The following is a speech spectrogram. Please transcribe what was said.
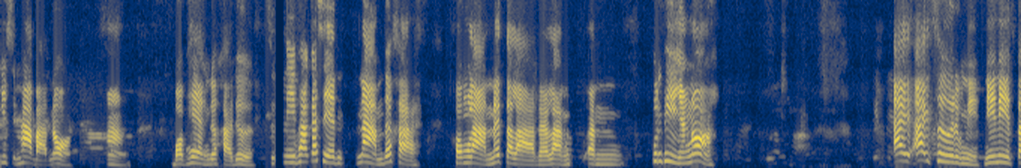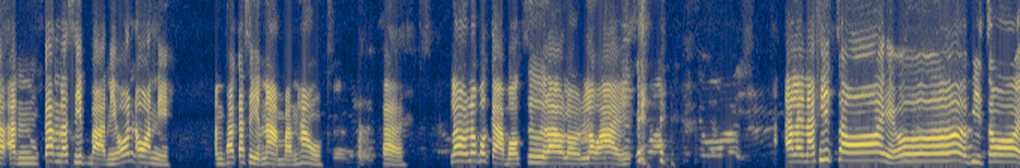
ยี่สิบห้าบาทเนาะอ่า บ่แพงเด้อค่ะ เด้อนี่พักเกษตรน้ำเด้อค่ะ ของหลานในตลาดนะหลานอันคุณพี่ยังเนาะไอ้ไอ้ซื้อดิมนี่ นี่นี่แต่อันกำละสิบบาทนี่อ่อนๆนี่ อันพักเกษตรน้ำบานเฮาค่ะ เราเราประกล้าบอกซื้อเราเราเราอายอะไรนะพี่จอยเออพี่จอย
